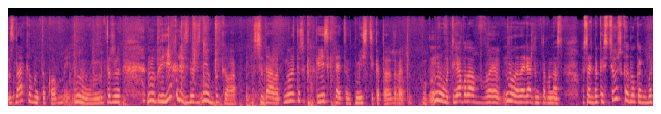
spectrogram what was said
знаковом таком. Ну, это же... Ну, мы приехали в день рождения Быкова сюда. Вот. Ну, это же как, есть какая-то вот мистика тоже в этом. Ну, вот я была в... Ну, она рядом там у нас усадьба Костюшка, ну, как бы...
